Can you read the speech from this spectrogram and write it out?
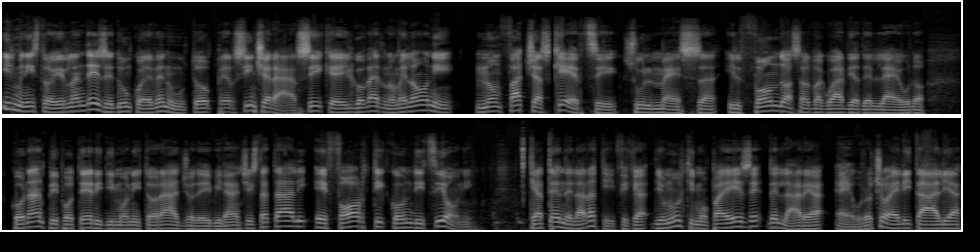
il ministro irlandese dunque è venuto per sincerarsi che il governo Meloni non faccia scherzi sul MES, il fondo a salvaguardia dell'euro, con ampi poteri di monitoraggio dei bilanci statali e forti condizioni, che attende la ratifica di un ultimo paese dell'area euro, cioè l'Italia.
